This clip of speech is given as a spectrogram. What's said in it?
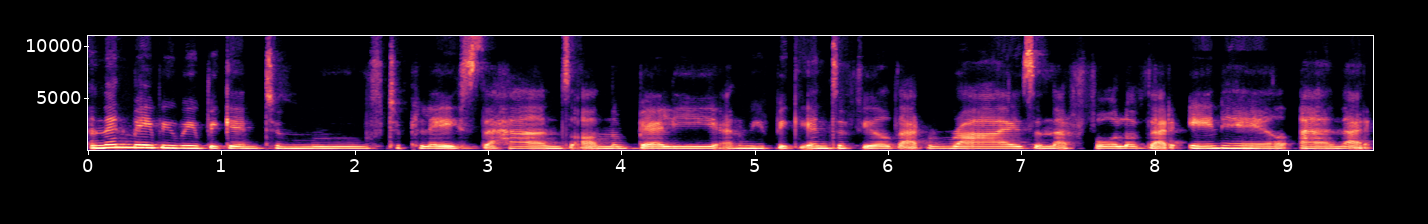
And then maybe we begin to move to place the hands on the belly and we begin to feel that rise and that fall of that inhale and that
